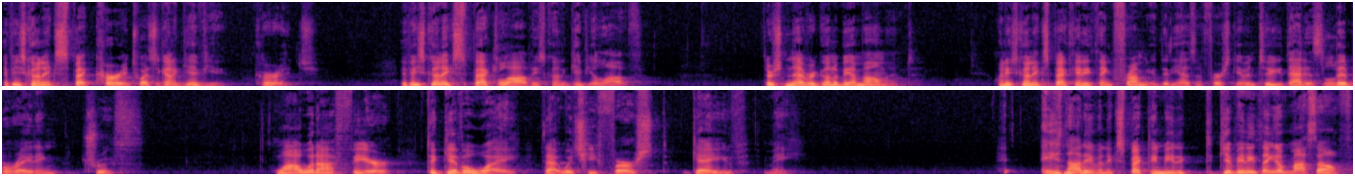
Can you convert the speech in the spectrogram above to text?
If He's going to expect courage, what's He going to give you? Courage. If He's going to expect love, He's going to give you love. There's never going to be a moment when He's going to expect anything from you that He hasn't first given to you. That is liberating truth. Why would I fear to give away that which He first gave me? He's not even expecting me to, to give anything of myself.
